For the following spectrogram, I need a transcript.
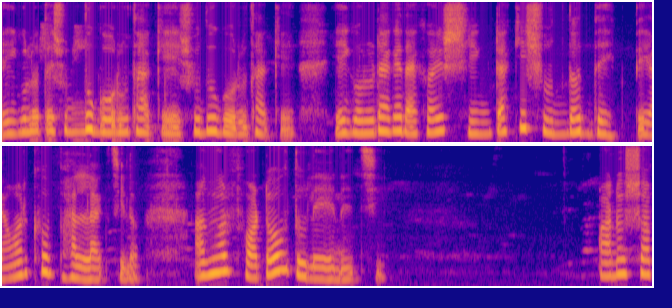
এইগুলোতে শুধু গরু থাকে, শুধু গরু থাকে। এই গরুটাকে দেখো, এর শিংটা কি সুন্দর দেখতে। আমার খুব ভালো লাগছিল। আমি ওর ফটোও তুলে এনেছি। মানুষ সব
